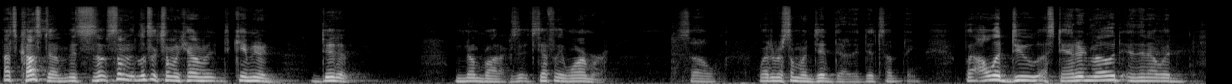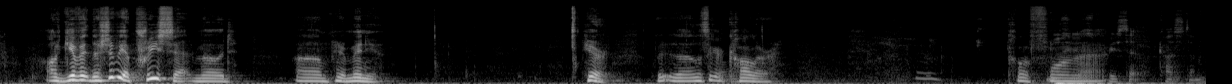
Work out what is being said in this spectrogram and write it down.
That's custom. It's some, some. It looks like someone came, came here and did a number on it because it's definitely warmer. So whatever someone did there, they did something. But I would do a standard mode, and then I would, I'll give it. There should be a preset mode. Um, here, menu. Here, uh, let's look at color. Color format. Preset custom.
